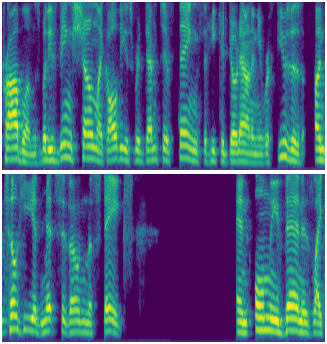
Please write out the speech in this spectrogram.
problems but he's being shown like all these redemptive things that he could go down and he refuses until he admits his own mistakes and only then is like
